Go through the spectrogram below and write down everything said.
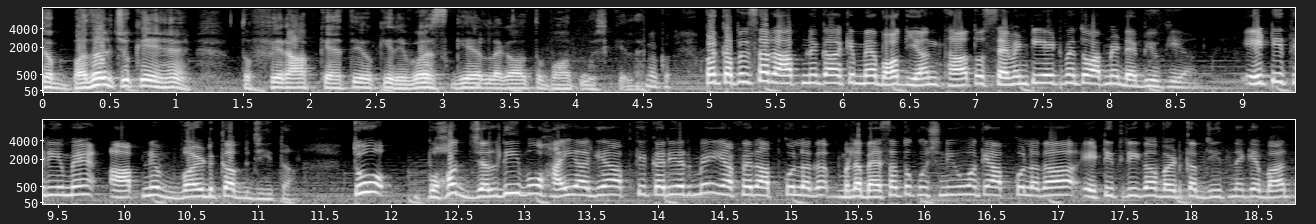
जब बदल चुके हैं तो फिर आप कहते हो कि रिवर्स गियर लगाओ तो बहुत मुश्किल है। पर कपिल सर आपने कहा कि मैं बहुत यंग था तो 78 में तो आपने डेब्यू किया। 83 में आपने वर्ल्ड कप जीता। तो बहुत जल्दी वो हाई आ गया आपके करियर में या फिर आपको लगा मतलब ऐसा तो कुछ नहीं हुआ कि आपको लगा 83 का वर्ल्ड कप जीतने के बाद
